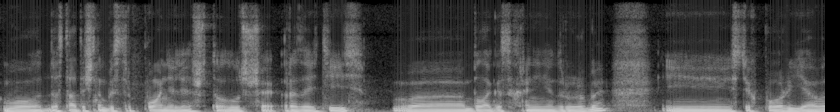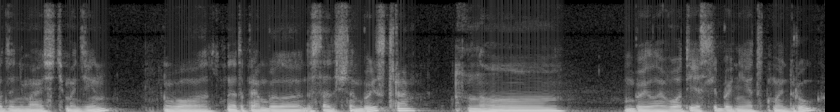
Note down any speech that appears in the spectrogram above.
Вот, достаточно быстро поняли, что лучше разойтись благо сохранения дружбы. И с тех пор я вот занимаюсь этим один. Вот. Ну, это прям было достаточно быстро, но было. Вот, если бы не этот мой друг,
